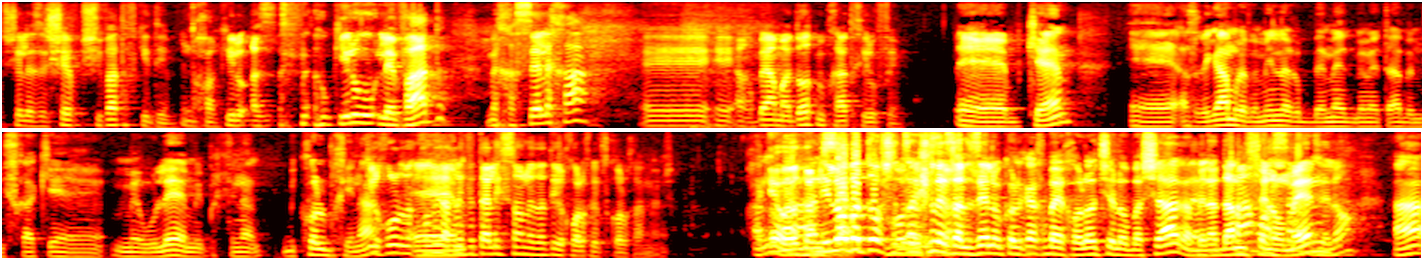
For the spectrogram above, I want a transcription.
של איזה שב, שבעה תפקידים. נכון. כאילו, אז הוא כאילו לבד מכסה לך אה, אה, הרבה עמדות מבחינת חילופים. אה, כן, אה, אז לגמרי, ומילנר באמת באמת היה במשחק אה, מעולה מבחינה, מכל בחינה. כאילו, אנחנו יכולים להחליף את אליסון, לדעתי, הוא יכול להחליף את כל אחד מהם. אני לא, לא בטוח שצריך לזלזל לו כל כך ביכולות שלו בשער, הבן אדם פנומן. פעם הוא עשה את זה, לא? אה?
